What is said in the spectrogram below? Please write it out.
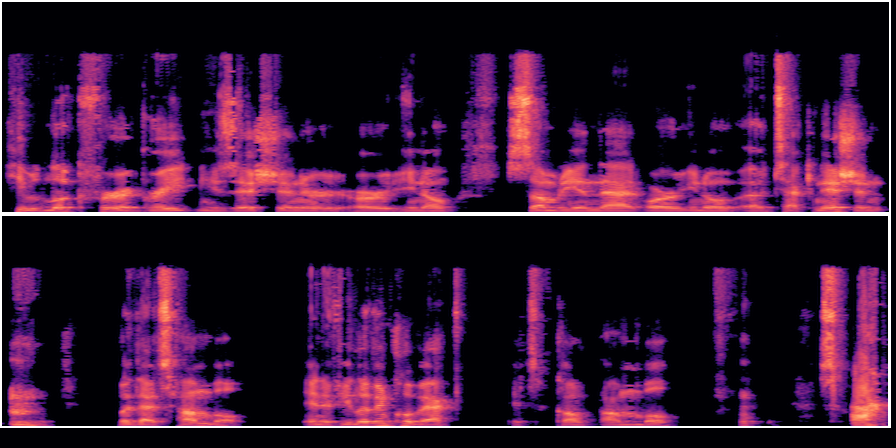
he would look for a great musician or or you know somebody in that or you know a technician, but that's humble. And if you live in Quebec, it's called humble. so, ah,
